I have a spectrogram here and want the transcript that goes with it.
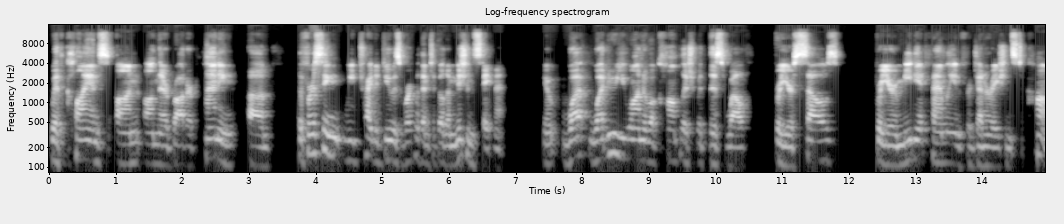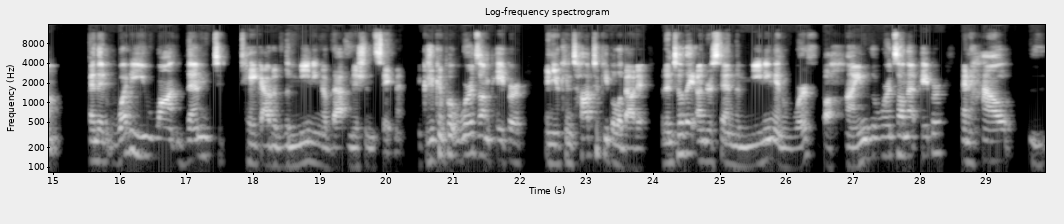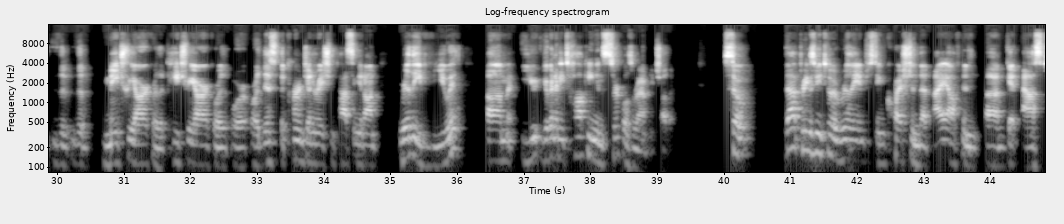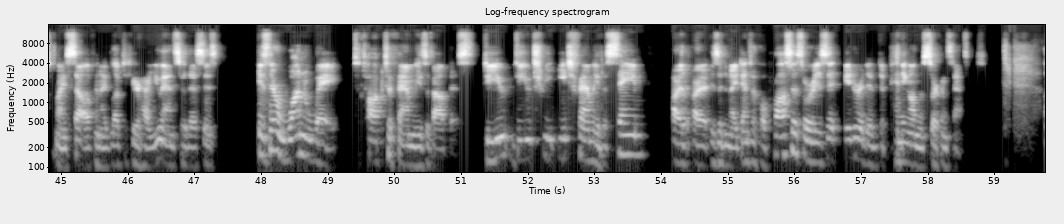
with clients on on their broader planning, um, the first thing we try to do is work with them to build a mission statement. You know, what what do you want to accomplish with this wealth for yourselves, for your immediate family, and for generations to come? And then, what do you want them to take out of the meaning of that mission statement? because you can put words on paper and you can talk to people about it. But until they understand the meaning and worth behind the words on that paper and how the, the matriarch or the patriarch or, or, or this, the current generation passing it on, really view it, um, you, you're going to be talking in circles around each other. So that brings me to a really interesting question that I often um, get asked myself, and I'd love to hear how you answer this: is is there one way to talk to families about this? Do you do you treat each family the same? Are, are, is it an identical process or is it iterative depending on the circumstances?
